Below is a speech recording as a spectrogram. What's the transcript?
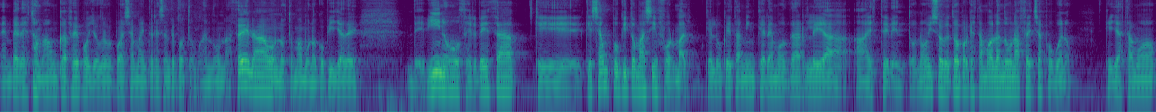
en vez de tomar un café, pues yo creo que puede ser más interesante pues tomando una cena o nos tomamos una copilla de, vino o cerveza, que, sea un poquito más informal, que es lo que también queremos darle a, este evento, ¿no? Y sobre todo porque estamos hablando de unas fechas, pues bueno, que ya estamos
